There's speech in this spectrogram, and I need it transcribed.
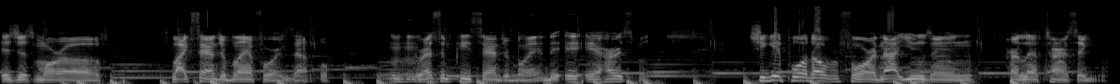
It's just more of like Sandra Bland, for example. Mm-hmm. Rest in peace, Sandra Bland. It, it, it, hurts me. She get pulled over for not using her left turn signal,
